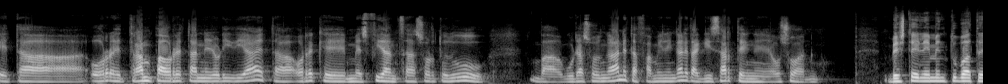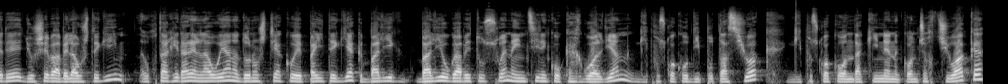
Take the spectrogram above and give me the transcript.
Eta hor, e, trampa horretan erori dia, eta horrek e, mesfidantza sortu du ba, gurasoengan eta familiengan eta gizarten e, osoan. Beste elementu bat ere, Joseba Belaustegi, urtagiraren lauean Donostiako epaitegiak bali, balio gabetu zuen aintzineko kargualdian, Gipuzkoako diputazioak, Gipuzkoako ondakinen kontsortzioak,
